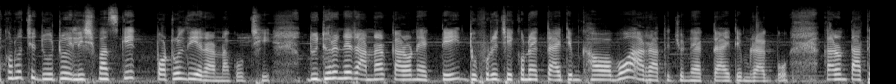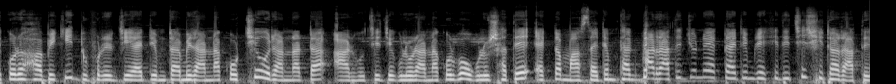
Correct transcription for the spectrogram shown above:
এখন হচ্ছে দুটো ইলিশ মাছকে পটল দিয়ে রান্না করছি। দুই ধরনের রান্নার কারণ একটাই, দুপুরে যে কোনো একটা আইটেম খাওয়াবো আর রাতের জন্য একটা আইটেম রাখব। কারণ তাতে করে হবে কি, দুপুরের যে আইটেমটা আমি রান্না করছি, ওই রান্নাটা আর হচ্ছে যেগুলো রান্না করব, ওগুলোর সাথে একটা মাছ আইটেম থাকবে। আর রাতের জন্য একটা আইটেম রেখে দিচ্ছি, সেটা রাতে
